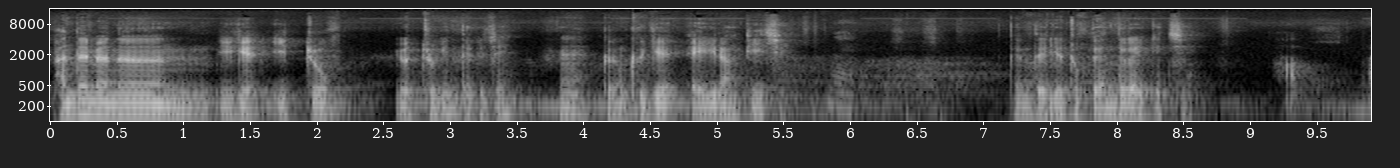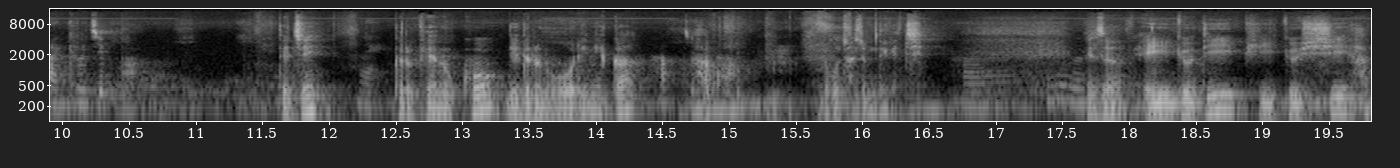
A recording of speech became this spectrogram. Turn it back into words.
반대면은 이게 이쪽 요쪽인데 그지? 응 그럼 그게 A랑 B지 네. 근데 이쪽도 and가 있겠지 합. 아 교집합. 됐지? 네. 그렇게 해놓고 니들은 5월이니까 합집합. 합 음, 요거 찾으면 되겠지 음, 그래서 A교 D, B교 C 합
